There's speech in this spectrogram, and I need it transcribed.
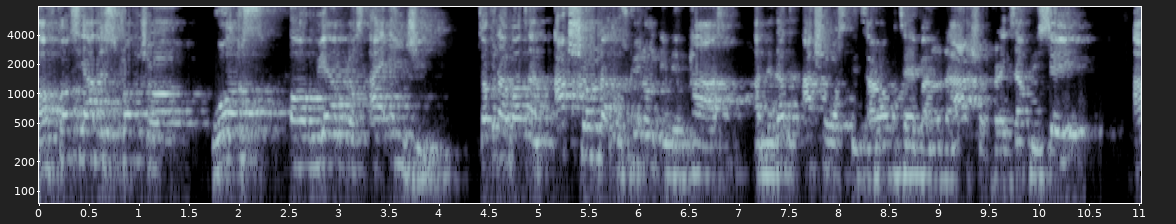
of course, you have the structure was or where plus ing. Talking about an action that was going on in the past, and then that action was interrupted by another action. For example, you say, I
